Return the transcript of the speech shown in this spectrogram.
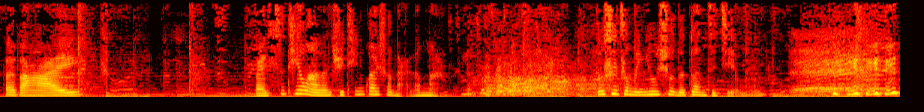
拜拜！百思听完了，去听《怪兽来了》嘛，都是这么优秀的段子节目。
